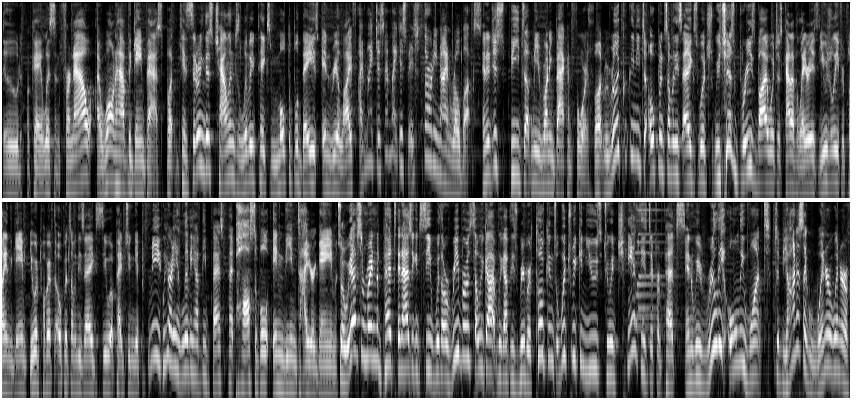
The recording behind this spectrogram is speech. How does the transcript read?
dude. Okay, listen, for now, I won't have the game pass, but considering this challenge literally takes multiple days in real life, I might just just, I might just, it's 39 Robux. And it just speeds up me running back and forth. But we really quickly need to open some of these eggs, which we just breezed by, which is kind of hilarious. Usually, if you're playing the game, you would probably have to open some of these eggs, see what pets you can get. But for me, we already literally have the best pet possible in the entire game. So we have some random pets. And as you can see with our rebirths that we got, we got these rebirth tokens, which we can use to enchant these different pets. And we really only want, to be honest, like winner, winner,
